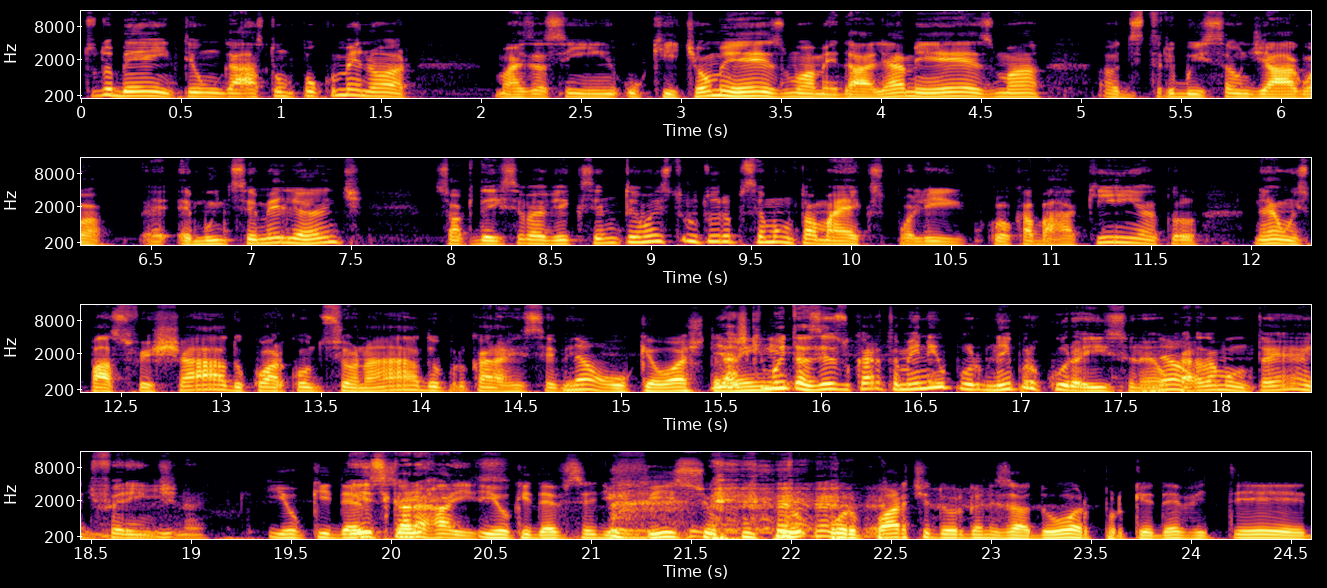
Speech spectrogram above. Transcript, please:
Tudo bem, tem um gasto um pouco menor. Mas, assim, o kit é o mesmo, a medalha é a mesma, a distribuição de água é, é muito semelhante. Só que daí você vai ver que você não tem uma estrutura para você montar uma expo ali, colocar barraquinha, né, um espaço fechado, com ar-condicionado para o cara receber. Não, o que eu acho E também... acho que muitas vezes o cara também nem, nem procura isso, né? Não. O cara da montanha é diferente, né? E o que deve Esse ser, cara é raiz. E o que deve ser difícil por, por parte do organizador, porque deve ter,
